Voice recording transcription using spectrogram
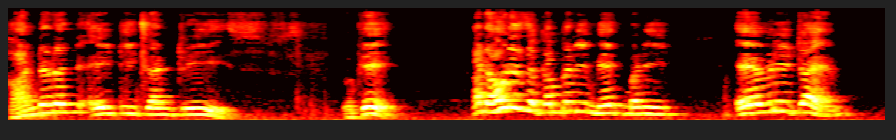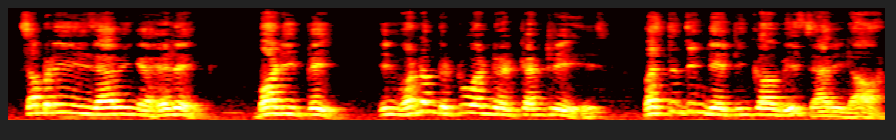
180 countries. Okay. And how does the company make money? Every time somebody is having a headache, body pain, in one of the 200 countries, first thing they think of is Saridon.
